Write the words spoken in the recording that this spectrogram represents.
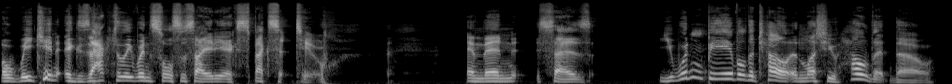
awaken exactly when Soul Society expects it to. and then says, You wouldn't be able to tell unless you held it, though,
